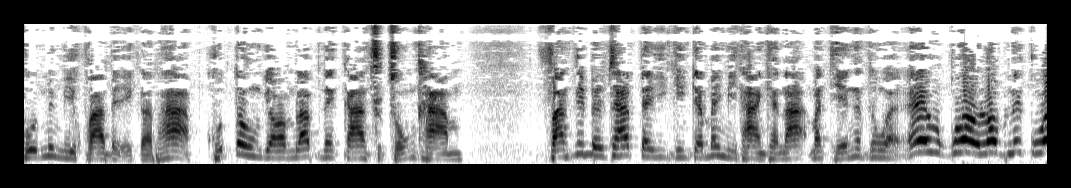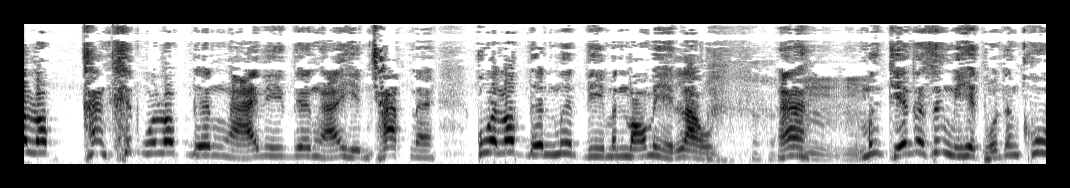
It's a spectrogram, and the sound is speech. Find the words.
คุณไม่มีความเป็นเอกภาพ คุณต้องยอมรับในการศึกสงครามฝั่งที่เป็นชาติแต่จริงๆจะไม่มีทางชนะ มันเถียงกันทุกวันเอ้ยกูว่าลบนี่กูว่าลบ ข้างขึ้นกูว่าลบเดือนหงายดีเดือนหงายเห็นชัดนะกูว่าลบเดือนมืดดีมันมองไม่เห็นเราฮะอืมอืมมึงเถียงกันซึ่งมีเหตุผลทั้งคู่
